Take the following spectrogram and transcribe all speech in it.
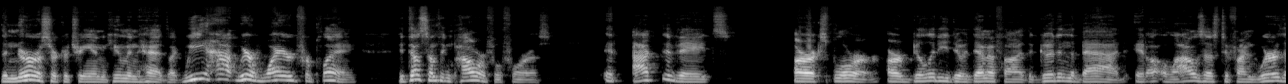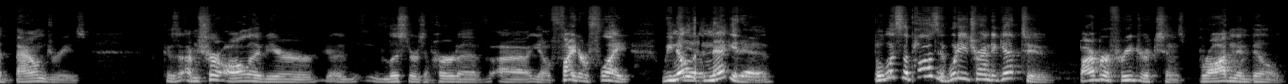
the neurocircuitry in human heads. Like we have, we're wired for play. It does something powerful for us. It activates our explorer, our ability to identify the good and the bad. It allows us to find where the boundaries because I'm sure all of your uh, listeners have heard of, uh, you know, fight or flight. We know yeah. the negative, but what's the positive? What are you trying to get to? Barbara Fredrickson's broaden and build.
